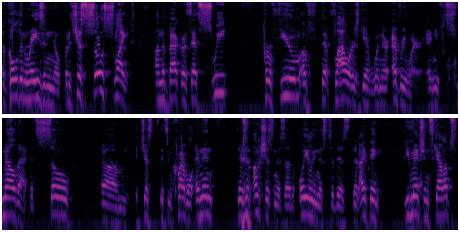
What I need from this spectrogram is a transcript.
a golden raisin note but it's just so slight on the background it's that sweet perfume of that flowers give when they're everywhere and you smell that it's so um, it's just it's incredible. And then there's an unctuousness, an oiliness to this that I think You mentioned scallops.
